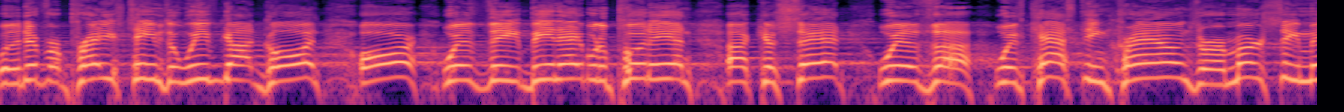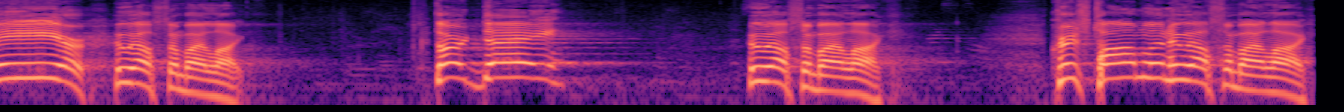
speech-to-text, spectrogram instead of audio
with the different praise teams that we've got going, or with the being able to put in a cassette with, uh, with Casting Crowns or Mercy Me or who else somebody like? Third day, who else somebody like? Chris Tomlin, who else somebody like?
